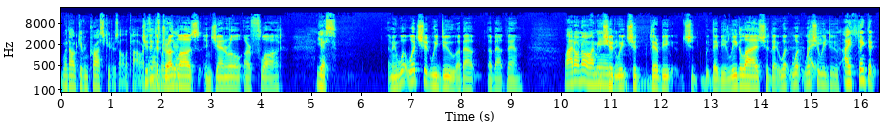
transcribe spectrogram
without giving prosecutors all the power. Do you think the that's what it drug laws in general are flawed? Yes. I mean, what what should we do about about them? Well, I don't know. I mean, should we should there be should they be legalized? Should they what what what should we do? I think that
